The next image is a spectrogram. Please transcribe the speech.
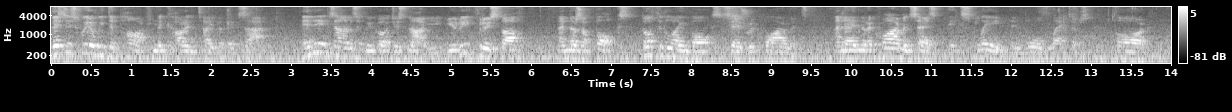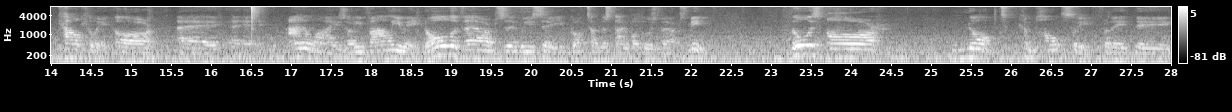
this is where we depart from the current type of exam. In the exams that we've got just now, you, you read through stuff and there's a box, dotted line box, it says requirements. And then the requirement says explain in bold letters, or calculate, or uh, uh, analyse, or evaluate. And all the verbs that we say, you've got to understand what those verbs mean. Those are not compulsory for the, the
